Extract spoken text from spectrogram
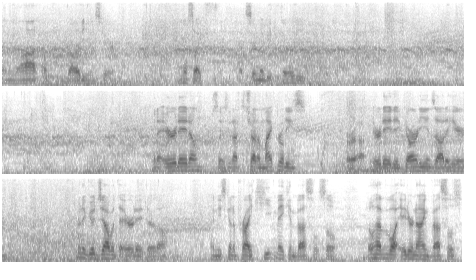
and lot of Guardians here. Almost like, let's say maybe 30. Gonna irradiate him, so he's gonna have to try to micro these or uh, irradiated guardians out of here. Doing a good job with the irradiate there though, and he's gonna probably keep making vessels. So he'll have about eight or nine vessels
